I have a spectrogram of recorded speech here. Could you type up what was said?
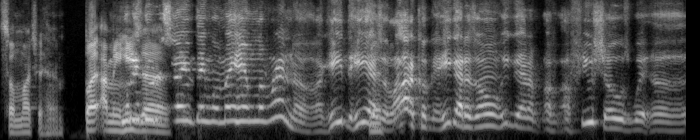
so much of him? But I mean, Well, he's they do a the same thing with Meyhem Lauren though. Like he he has a lot of cooking. He got his own. He got a, a, a few shows with uh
